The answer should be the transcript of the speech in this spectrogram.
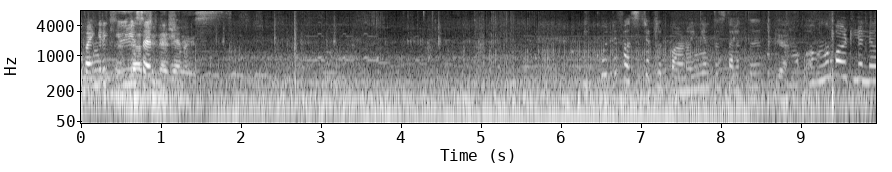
ഭയങ്കര ക്യൂരിയസ് Destination ഫസ്റ്റ് ട്രിപ്പാണോ ഇങ്ങനത്തെ സ്ഥലത്ത്? ഒന്നും പോയിട്ടില്ലല്ലോ.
